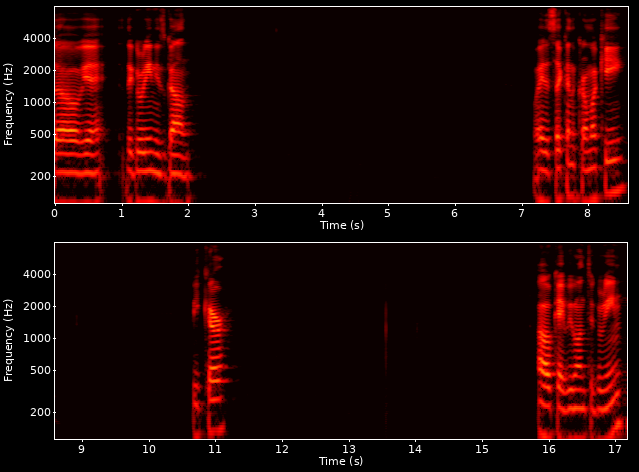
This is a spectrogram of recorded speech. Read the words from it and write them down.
So yeah, the green is gone. Wait a second, chroma key. Picker. Oh, okay, we want to green.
